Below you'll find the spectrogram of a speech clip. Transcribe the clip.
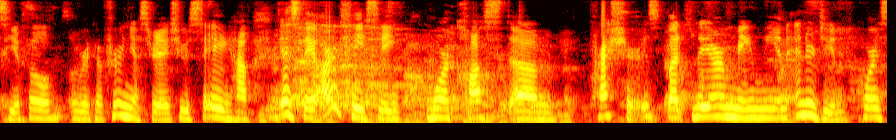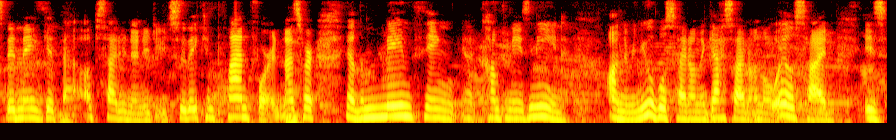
CFO Ulrika Fern yesterday, she was saying how yes, they are facing more cost um, pressures, but they are mainly in energy, and of course, then they get that upside in energy, so they can plan for it. And that's where you know the main thing companies need on the renewable side, on the gas side, on the oil side is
